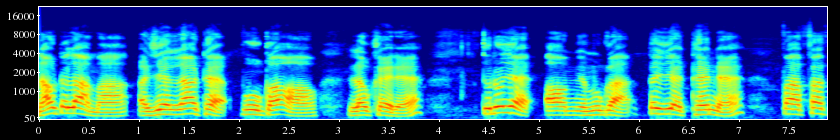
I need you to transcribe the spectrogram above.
နောက်တစ်လမှာအရင်လထက်ပိုကောင်းအောင် လုပ်ခဲ့တယ်သူတို့ရဲ့အောင်မြင်မှုကတရက်ထဲနဲ့ perfect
